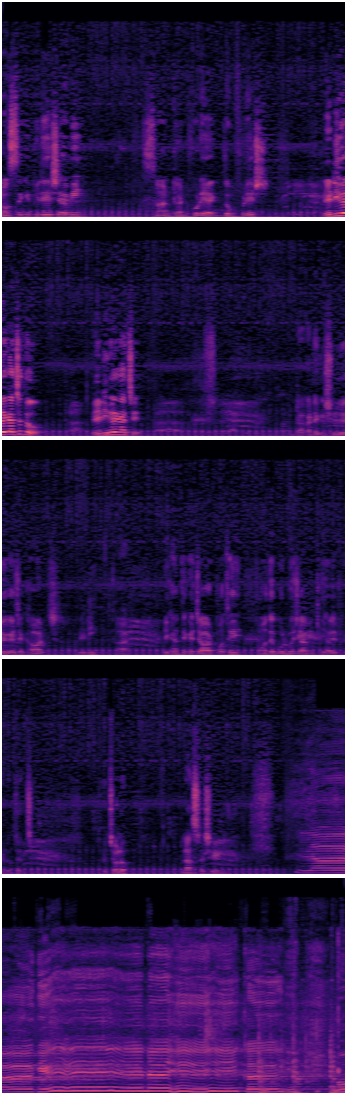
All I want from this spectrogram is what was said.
লঞ্চ থেকে ফিরে এসে আমি স্নান টান করে একদম ফ্রেশ রেডি হয়ে গেছে তো রেডি হয়ে গেছে ডাকাডাকি শুরু হয়ে গেছে খাওয়ার রেডি আর এখান থেকে যাওয়ার পথে তোমাদের বলবো যে আমি কীভাবে ফেরত যাচ্ছি তো চলো লাস্টটা সেরে নিই लागे नहीं कहीं ओ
